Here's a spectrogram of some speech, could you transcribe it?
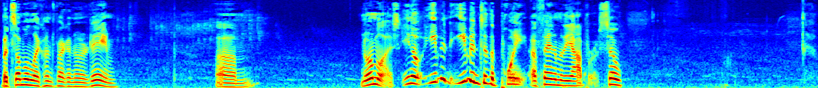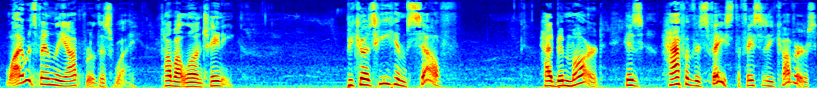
but someone like Hunchback of Notre Dame. Um, normalized. You know, even even to the point of Phantom of the Opera. So, why was Phantom of the Opera this way? Talk about Lon Chaney. Because he himself had been marred. His half of his face, the face that he covers,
